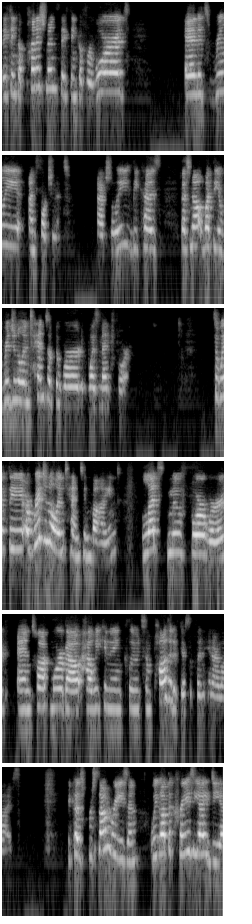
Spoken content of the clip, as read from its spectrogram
they think of punishments, they think of rewards, and it's really unfortunate, actually, because that's not what the original intent of the word was meant for. So with the original intent in mind, let's move forward and talk more about how we can include some positive discipline in our lives. Because for some reason, we got the crazy idea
